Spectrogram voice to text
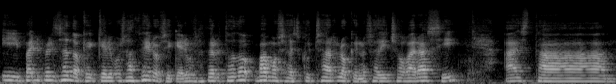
Y para ir pensando qué queremos hacer o si queremos hacer todo, vamos a escuchar lo que nos ha dicho Garasi a esta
